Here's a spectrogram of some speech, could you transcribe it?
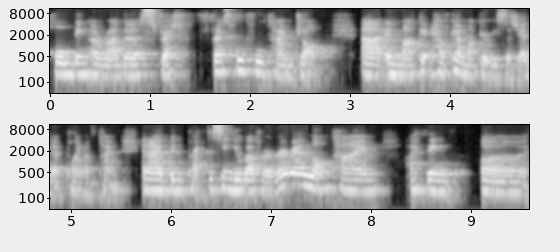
holding a rather stress, stressful full-time job uh, in market healthcare market research at that point of time. And I've been practicing yoga for a very, very long time. I think uh,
